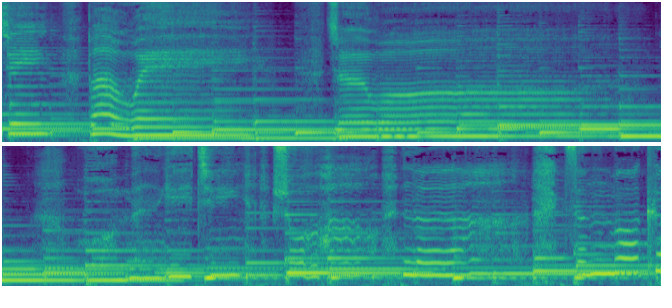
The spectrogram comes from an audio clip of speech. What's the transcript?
紧紧包围着我。我们已经说好了啊，怎么可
